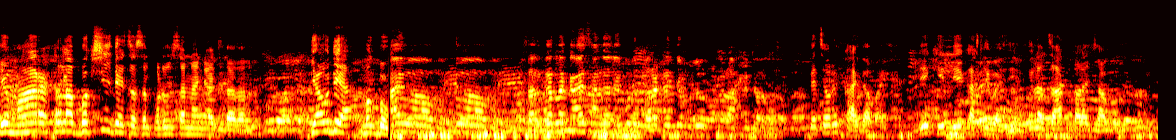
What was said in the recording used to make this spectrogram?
हे महाराष्ट्राला बक्षीस द्यायचं असेल फडणवीसांना आणि अजितदादांना द्याऊ द्या मग बघू. सरकारला काय सांगाल एकूण मराठ्यांच्या मुलीवर होणार अत्याचार त्याच्यावर एक कायदा पाहिजे. लेख ही लेख असली पाहिजे. तिला जात कळायच्या अगोदर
